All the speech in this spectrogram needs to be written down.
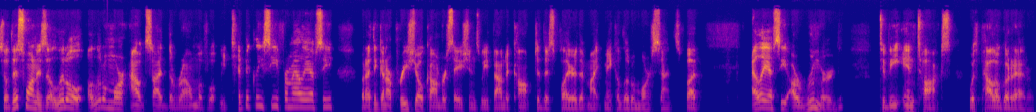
So this one is a little a little more outside the realm of what we typically see from LAFC, but I think in our pre-show conversations we found a comp to this player that might make a little more sense. But LAFC are rumored to be in talks with Paolo Guerrero.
